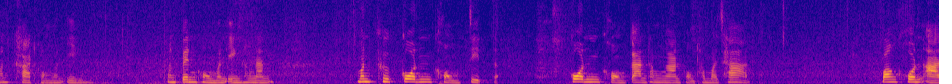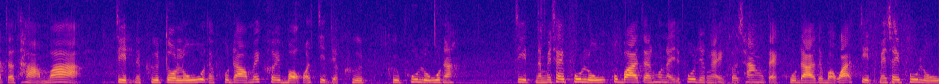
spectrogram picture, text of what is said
มันขาดของมันเอง มันเป็นของมันเองทั้งนั้น มันคือกลของจิตกลของการทำงานของธรรมชาติ บางคนอาจจะถามว่าจิตเนี่ยคือตัวรู้แต่ครูดาวไม่เคยบอกว่าจิตเนี่ยคือคือผู้รู้นะ จิตเนะไม่ใช่ผู้รู้ครูบาอาจารย์คนไหนจะพูดยังไงก็ช่าง แต่ครูดาวจะบอกว่าจิตไม่ใช่ผู้รู้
